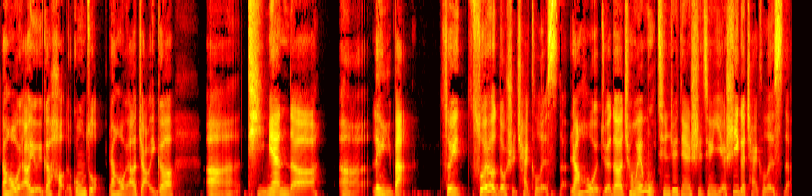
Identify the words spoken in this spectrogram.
然后我要有一个好的工作，然后我要找一个呃体面的呃另一半，所以所有都是 checklist 的。然后我觉得成为母亲这件事情也是一个 checklist 的，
